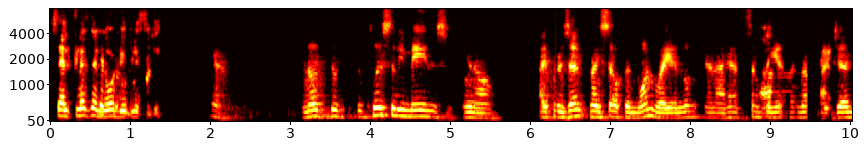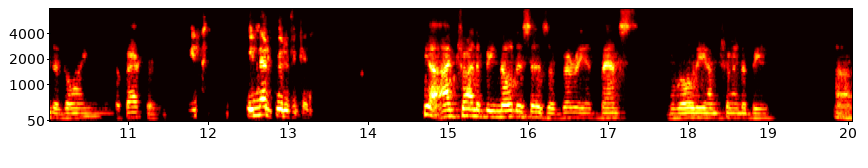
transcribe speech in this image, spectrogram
Selfless and no duplicity. Yeah. No, du- duplicity means, you know, I present myself in one way and look, and I have something, another agenda going in the background. Inner purification. Yeah, I'm trying to be noticed as a very advanced devotee. I'm trying to be uh,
